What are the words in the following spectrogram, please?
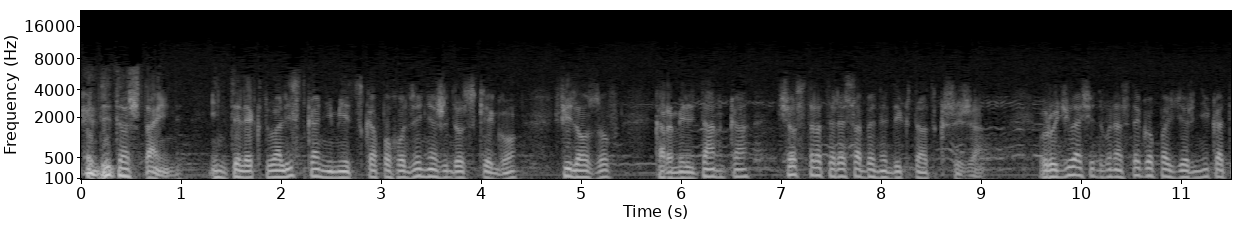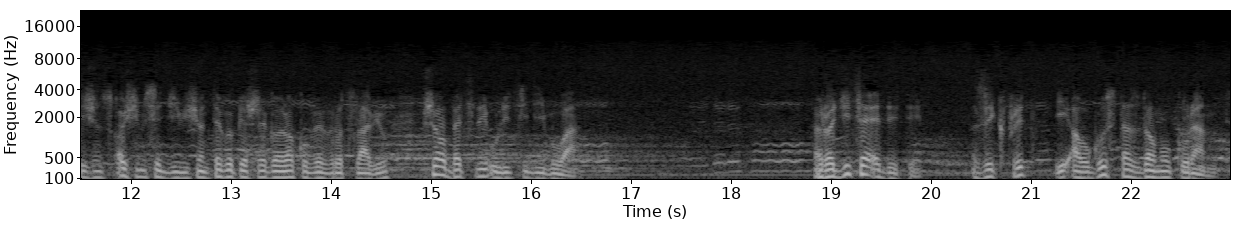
Edyta Stein, intelektualistka niemiecka pochodzenia żydowskiego, filozof, karmelitanka, siostra Teresa Benedykta od Krzyża. Urodziła się 12 października 1891 roku we Wrocławiu przy obecnej ulicy Dubois. Rodzice Edyty Zygfryd i Augusta z domu Kurant.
